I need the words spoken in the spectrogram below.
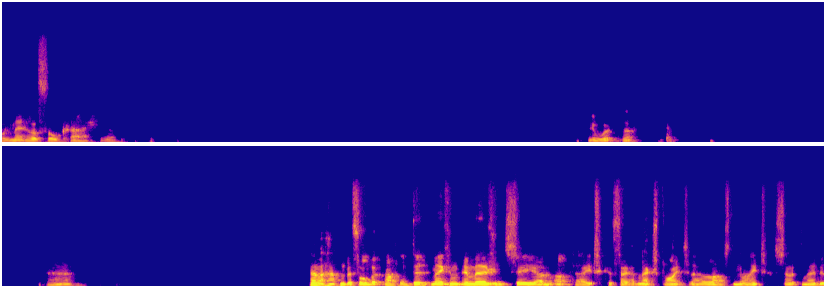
We may have a full crash. Yeah. It worked that. Uh, never happened before, but Apple did make an emergency um, update because they had an exploit uh, last night. So it may be.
